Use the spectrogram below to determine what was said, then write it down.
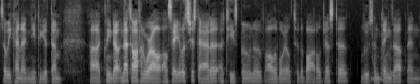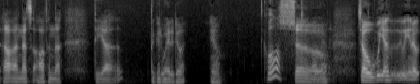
so we kind of need to get them. Uh, cleaned out, and that's often where I'll, I'll say, let's just add a, a teaspoon of olive oil to the bottle just to loosen things up, and uh, and that's often the the uh, the good way to do it, you know. Cool. So, so we, uh, you know,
